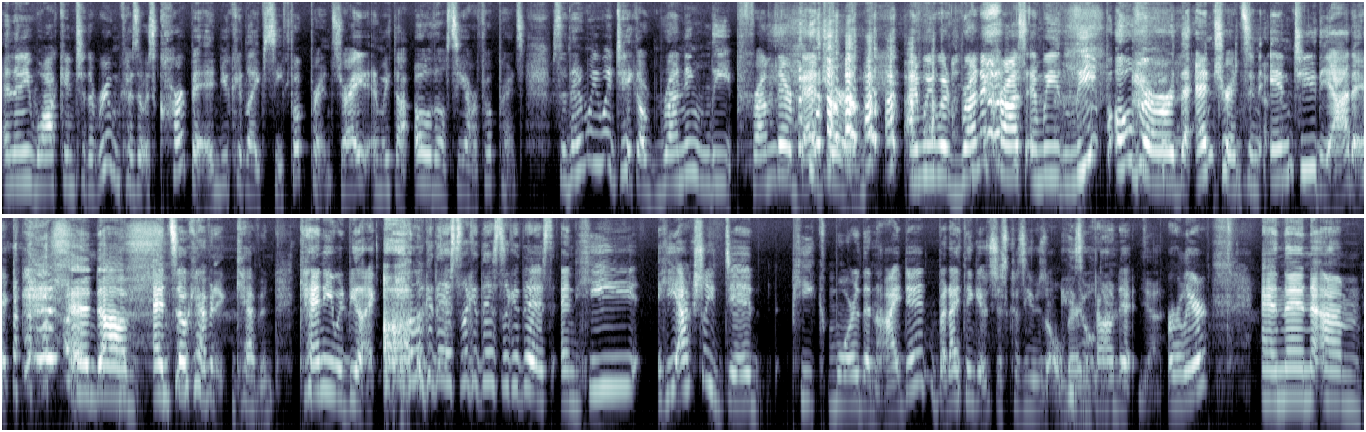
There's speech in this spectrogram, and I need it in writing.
And then he'd walk into the room because it was carpet and you could like see footprints, right? And we thought, oh, they'll see our footprints. So then we would take a running leap from their bedroom and we would run across and we leap over the entrance and into the attic. And um and so Kevin Kevin Kenny would be like, "Oh, look at this, look at this, look at this." And he he actually did peek more than I did, but I think it was just cuz he was older He's and older, found it yeah. earlier. And then um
